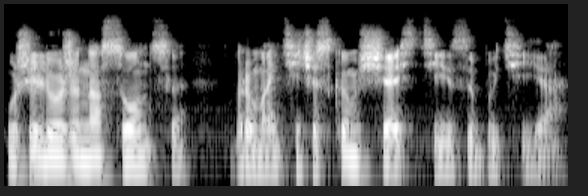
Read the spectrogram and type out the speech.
уже лежа на солнце, в романтическом счастье забытия.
